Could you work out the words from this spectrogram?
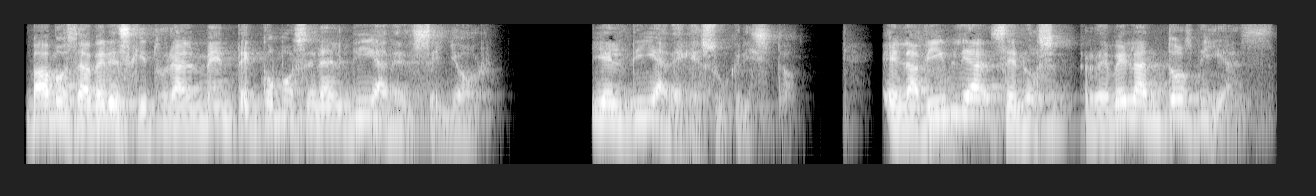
vamos a ver escrituralmente cómo será el día del Señor y el día de Jesucristo. En la Biblia se nos revelan dos días.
